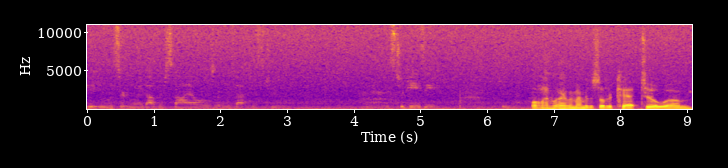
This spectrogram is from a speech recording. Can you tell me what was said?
hit you a certain way about their styles, or was that just too, it's too hazy? Well. I, I remember this other cat too. Um,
